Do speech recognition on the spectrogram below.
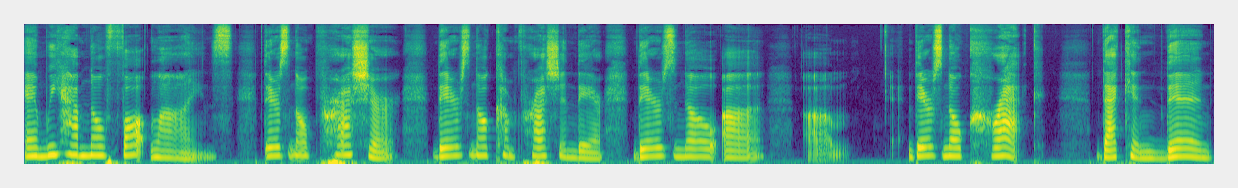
and we have no fault lines. There's no pressure. There's no compression there. There's no uh, um, there's no crack that can then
